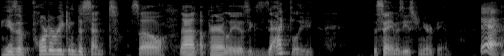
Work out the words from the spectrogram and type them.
he's of Puerto Rican descent. So that apparently is exactly the same as Eastern European. Yeah,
